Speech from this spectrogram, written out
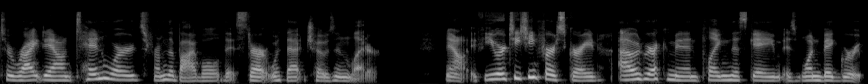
to write down 10 words from the Bible that start with that chosen letter. Now, if you are teaching first grade, I would recommend playing this game as one big group.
